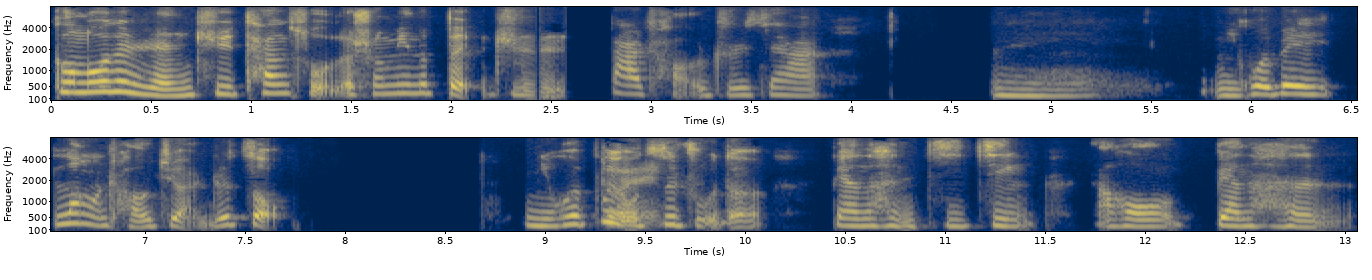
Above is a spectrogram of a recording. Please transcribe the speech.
更多的人去探索了生命的本质。大潮之下，嗯，你会被浪潮卷着走，你会不由自主的变得很激进，然后变得很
